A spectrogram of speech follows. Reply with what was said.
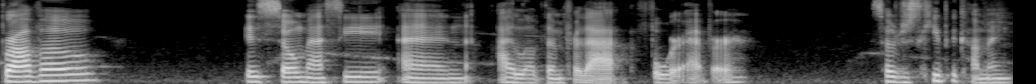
Bravo is so messy, and I love them for that forever. So just keep it coming.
